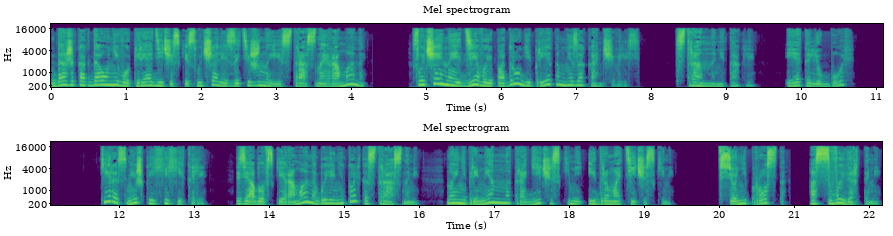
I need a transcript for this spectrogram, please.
Даже когда у него периодически случались затяжные страстные романы, случайные девы и подруги при этом не заканчивались. Странно, не так ли? И это любовь? Кира с Мишкой хихикали. Зябловские романы были не только страстными, но и непременно трагическими и драматическими. Все не просто, а с вывертами.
